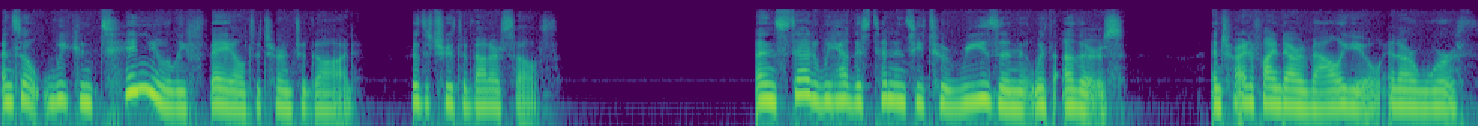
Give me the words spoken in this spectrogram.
And so we continually fail to turn to God for the truth about ourselves. Instead, we have this tendency to reason with others and try to find our value and our worth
